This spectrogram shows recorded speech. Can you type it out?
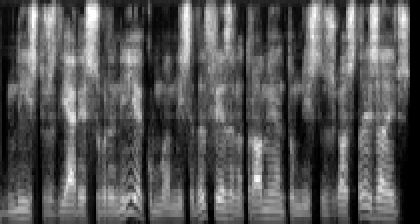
ministros de áreas de soberania, como a ministra da Defesa, naturalmente, o ministro dos Negócios Estrangeiros,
